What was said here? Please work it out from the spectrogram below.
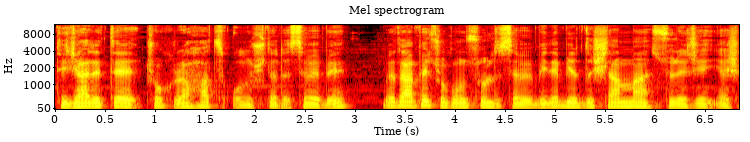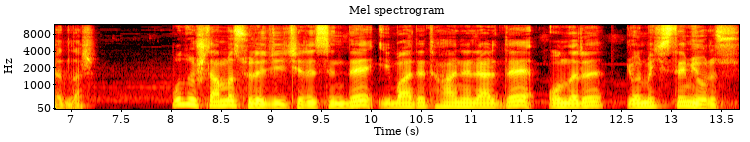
ticarette çok rahat oluşları sebebi ve daha pek çok unsurlu sebebiyle bir dışlanma süreci yaşadılar. Bu dışlanma süreci içerisinde ibadethanelerde onları görmek istemiyoruz.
